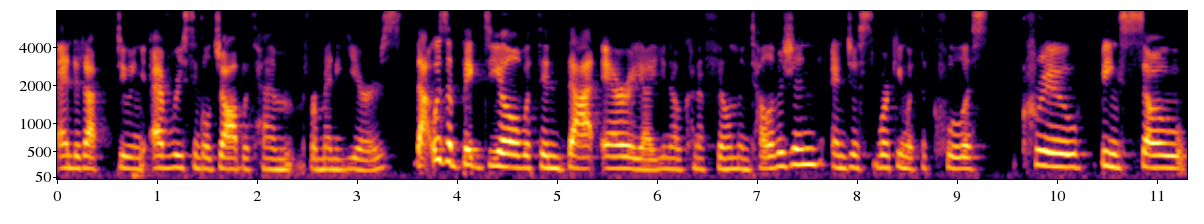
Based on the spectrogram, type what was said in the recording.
ended up doing every single job with him for many years. That was a big deal within that area, you know, kind of film and television, and just working with the coolest crew, being so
